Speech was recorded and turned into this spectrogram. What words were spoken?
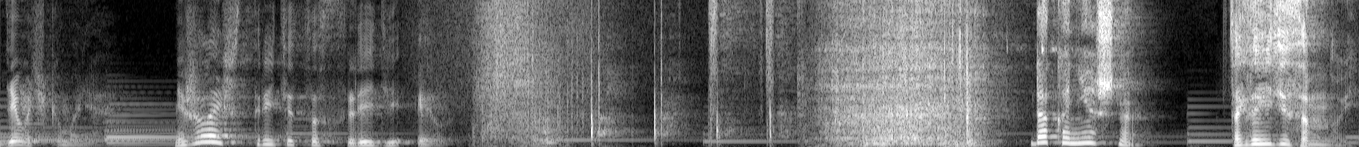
Девочка моя, не желаешь встретиться с леди Эл? Да, конечно. Тогда иди за мной.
